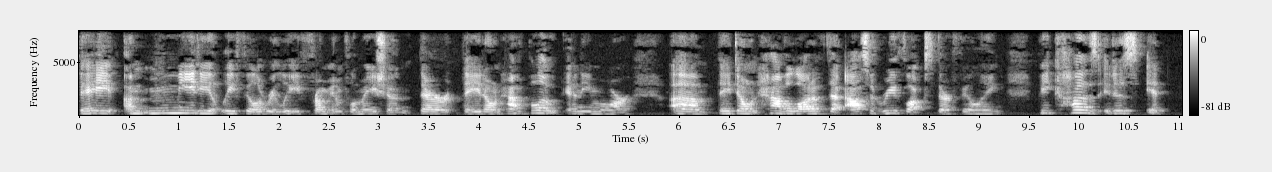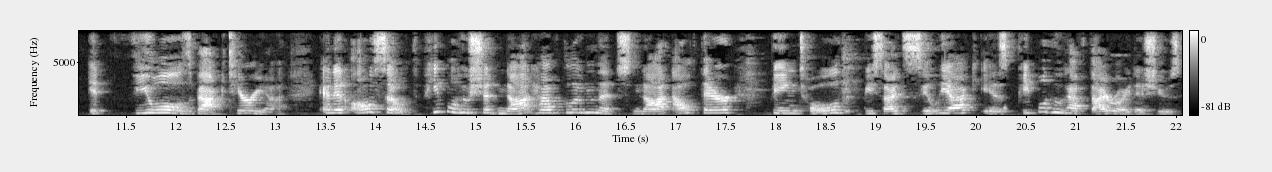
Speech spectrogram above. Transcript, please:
they immediately feel relief from inflammation. They're they don't have bloat anymore. Um, they don't have a lot of the acid reflux they're feeling because it is it it fuels bacteria. And it also people who should not have gluten that's not out there being told besides celiac is people who have thyroid issues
